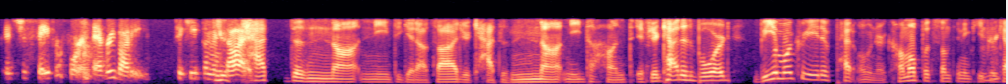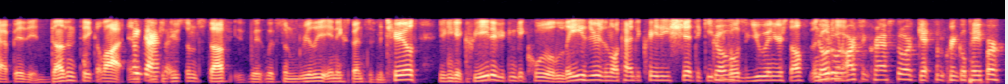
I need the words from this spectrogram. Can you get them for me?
it's just safer for everybody to keep them inside. Your cat does not need to get outside. Your cat does not need to hunt. If your cat is bored, be a more creative pet owner. Come up with something to keep your mm-hmm. cat busy. It doesn't take a lot, and you can do some stuff with with some really inexpensive materials. You can get creative. You can get cool little lasers and all kinds of crazy shit to keep Go- both you and yourself Go to an arts and craft store, get some crinkle paper.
